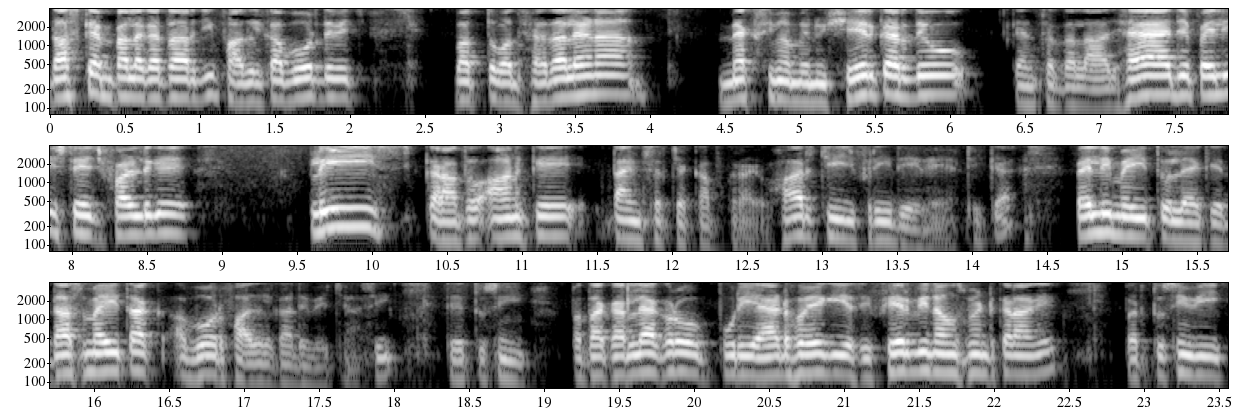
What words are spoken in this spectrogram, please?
10 ਕੈਂਪਾਂ ਲਗਾਤਾਰ ਜੀ ਫਾਜ਼ਿਲਕਾ ਬੋਰ ਦੇ ਵਿੱਚ ਵੱਧ ਤੋਂ ਵੱਧ ਫਾਇਦਾ ਲੈਣਾ ਮੈਕਸਿਮਮ ਇਹਨੂੰ ਸ਼ੇਅਰ ਕਰ ਦਿਓ। ਕੈਂਸਰ ਦਾ ਇਲਾਜ ਹੈ, ਜੇ ਪਹਿਲੀ ਸਟੇਜ ਫਲਡ ਗਏ ਪਲੀਜ਼ ਘਰਾਂ ਤੋਂ ਆਣ ਕੇ ਟਾਈਮ ਸਿਰ ਚੈੱਕਅਪ ਕਰਾਇਓ। ਹਰ ਚੀਜ਼ ਫ੍ਰੀ ਦੇ ਰਹੇ ਆ, ਠੀਕ ਹੈ? ਪਹਿਲੀ ਮਈ ਤੋਂ ਲੈ ਕੇ 10 ਮਈ ਤੱਕ ਅਬੋਰ ਫਾਜ਼ਿਲਕਾ ਦੇ ਵਿੱਚ ਹਾਂ ਅਸੀਂ। ਤੇ ਤੁਸੀਂ ਪਤਾ ਕਰ ਲਿਆ ਕਰੋ, ਪੂਰੀ ਐਡ ਹੋਏਗੀ, ਅਸੀਂ ਫਿਰ ਵੀ ਅਨਾਉਂਸਮੈਂਟ ਕਰਾਂਗੇ। ਪਰ ਤੁਸੀਂ ਵੀ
